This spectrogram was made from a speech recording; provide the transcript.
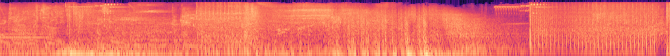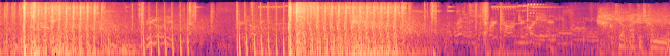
Backing out my drone. I see one of them. Okay. Reloading. Reloading. Recharging my shields. Care package coming in.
